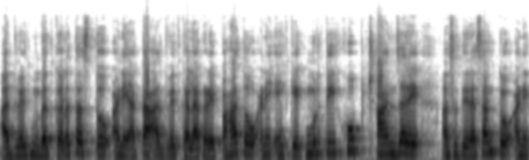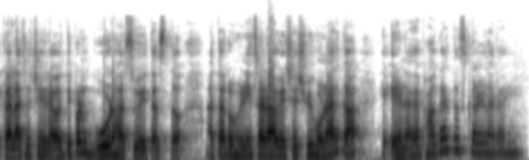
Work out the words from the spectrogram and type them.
अद्वैत मदत करत असतो आणि आता अद्वैत कलाकडे पाहतो आणि एक एक मूर्ती खूप छान जरे असं तिला सांगतो आणि कलाच्या चेहऱ्यावरती पण गोड हसू येत असतं. आता रोहिणीचा डाव यशस्वी होणार का? हे येणाऱ्या भागातच कळणार आहे.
